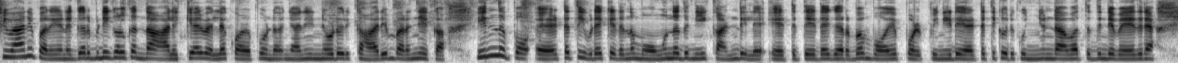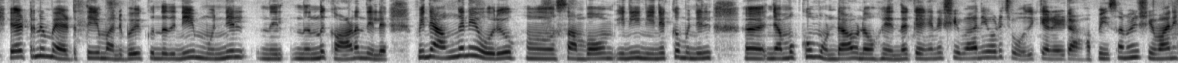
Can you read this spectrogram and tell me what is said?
ശിവാനി പറയാണ് ഗർഭിണികൾക്ക് എന്താ അലക്കിയാൽ വല്ല കുഴപ്പമുണ്ടോ? ഞാൻ എന്നോട് ഒരു കാര്യം പറഞ്ഞേക്കാം. ഇന്നിപ്പോൾ ഏട്ടത്തി ഇവിടെ കിടന്ന് മോങ്ങുന്നത് നീ കണ്ടില്ലേ? ഏട്ടത്തിയുടെ ഗർഭം പോയപ്പോൾ പിന്നീട് ഏട്ടത്തിക്ക് ഒരു കുഞ്ഞുണ്ടാവാത്തതിന്റെ വേദന. ഏട്ടനും ഏട്ടത്തെയും അനുഭവിക്കുന്നത് നീ മുന്നിൽ നിന്ന് കാണുന്നില്ലേ? പിന്നെ അങ്ങനെ ഒരു സംഭവം ഇനി നിനക്ക് മുന്നിൽ നമുക്കും ഉണ്ടാവണോ? എന്നൊക്കെ എങ്ങനെ ശിവാനിയോട് ചോദിക്കണം കേട്ടോ. അപ്പോൾ ഈ സമയം ശിവാനി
